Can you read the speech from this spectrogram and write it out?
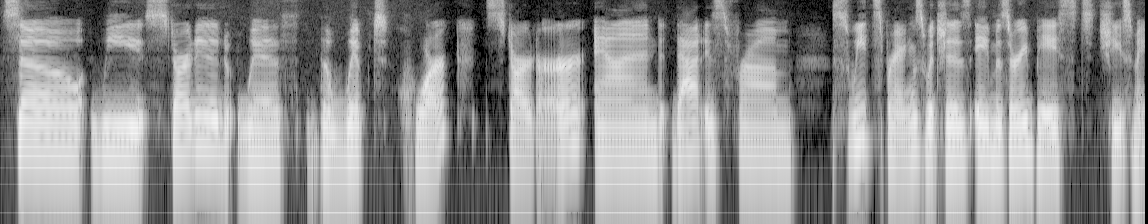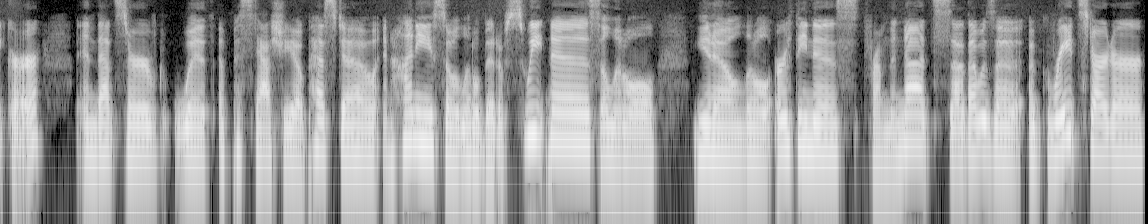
So we started with the whipped quark starter, and that is from Sweet Springs, which is a Missouri based cheesemaker. And that's served with a pistachio pesto and honey. So a little bit of sweetness, a little, you know, little earthiness from the nuts. So that was a, a great starter.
